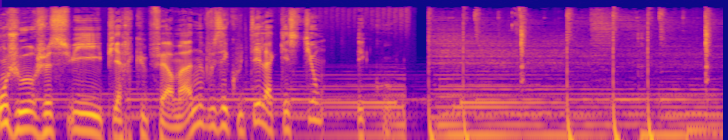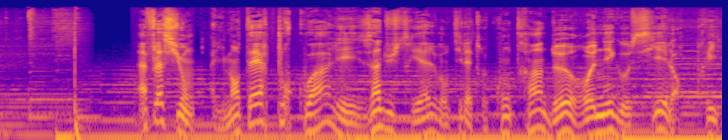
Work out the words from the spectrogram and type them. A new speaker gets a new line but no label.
Bonjour, je suis Pierre Kupferman. Vous écoutez la question écho. Inflation alimentaire, pourquoi les industriels vont-ils être contraints de renégocier leurs prix?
